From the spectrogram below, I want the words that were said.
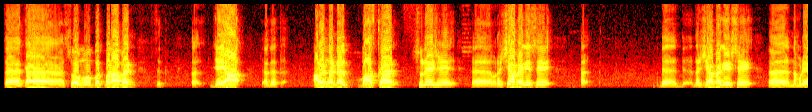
த- க- சோமு பத்மநாபன் ஜெயா க- அரங்கண்ணல் பாஸ்கர் சுரேஷ் ரஷ்யா மகேஷ் த- ரஷ்யா மகேஷ் நம்முடைய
